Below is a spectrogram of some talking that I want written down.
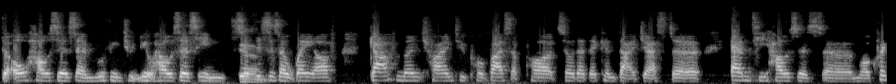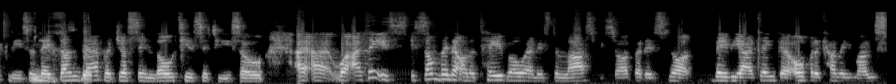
the old houses and move into new houses. In so yeah. this is a way of government trying to provide support so that they can digest the empty houses uh, more quickly. So they've done that, but just in low tier cities. So I, I well, I think it's it's something that on the table and it's the last resort, but it's not. Maybe I think uh, over the coming months,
